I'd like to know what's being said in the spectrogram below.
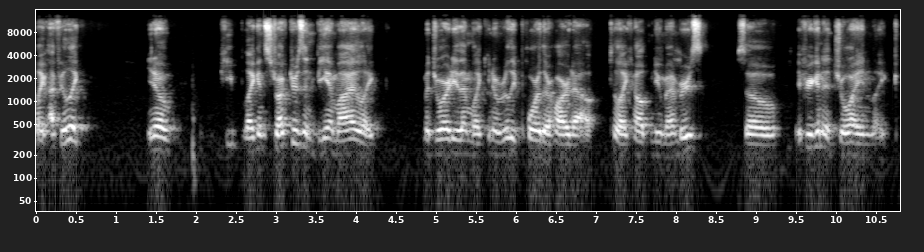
like I feel like you know people like instructors in BMI, like majority of them, like you know, really pour their heart out to like help new members. So if you're gonna join, like,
